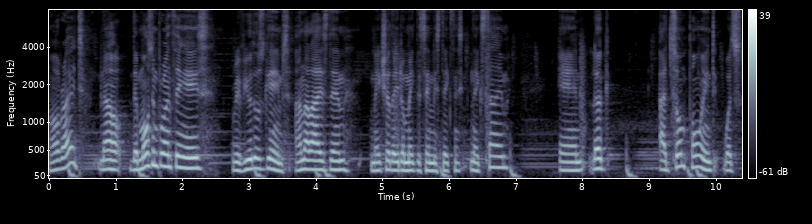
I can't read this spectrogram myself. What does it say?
All right. Now the most important thing is review those games, analyze them, make sure that you don't make the same mistakes next- next time. And look, at some point, what's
